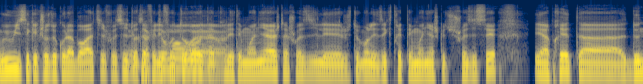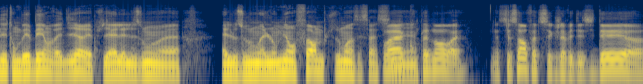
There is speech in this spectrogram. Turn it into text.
Oui, oui, c'est quelque chose de collaboratif aussi. Toi, tu as fait les Exactement, photos, ouais, tu as ouais. pris les témoignages, tu as choisi les, justement les extraits de témoignages que tu choisissais. Et après, tu as donné ton bébé, on va dire. Et puis elles, elles ont. Elles ont elles l'ont mis en forme plus ou moins c'est ça Ouais, complètement, ouais. C'est ça, en fait, c'est que j'avais des idées, euh,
